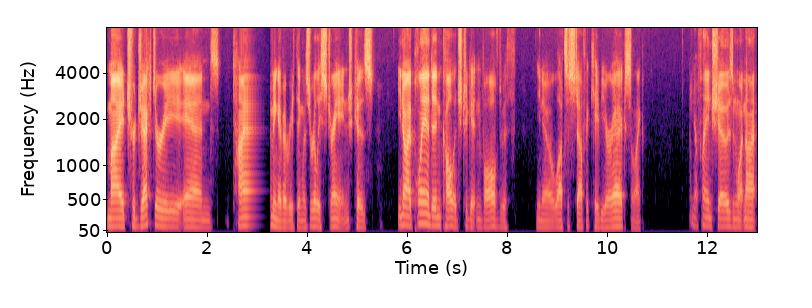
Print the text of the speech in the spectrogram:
my trajectory and timing of everything was really strange because, you know, I planned in college to get involved with, you know, lots of stuff at KVRX and like, you know, playing shows and whatnot.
